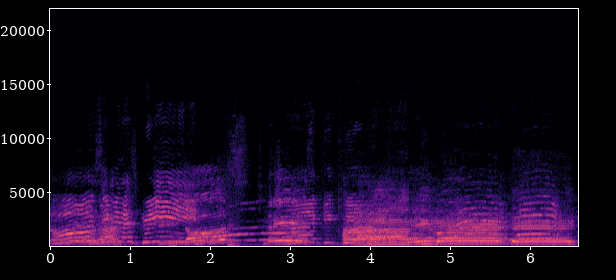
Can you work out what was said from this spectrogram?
No, oh, sí, mira, screen. tres. Happy birthday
